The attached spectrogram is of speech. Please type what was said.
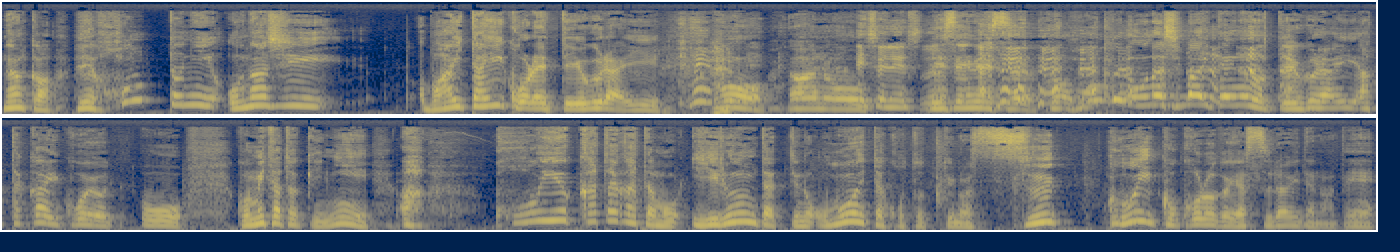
なんかえ本当に同じ媒体これっていうぐらい もうあの SNS, SNS これ本当に同じ媒体なのっていうぐらいあったかい声をこう見た時にあこういう方々もいるんだっていうのを思えたことっていうのはすっごい心が安らいだので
